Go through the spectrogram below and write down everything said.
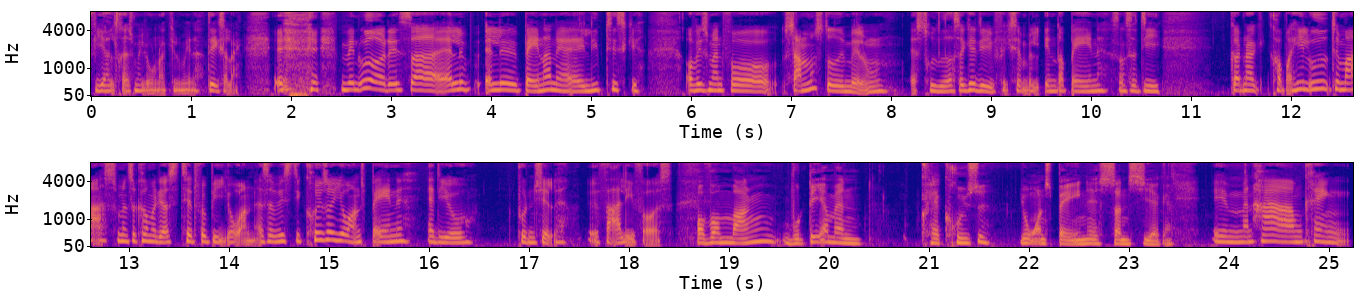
54 millioner kilometer. Det er ikke så langt. Men udover det, så er alle, alle banerne er elliptiske. Og hvis man får sammenstød imellem asteroider, så kan de for eksempel ændre bane, sådan så de godt nok kommer helt ud til Mars, men så kommer de også tæt forbi jorden. Altså hvis de krydser jordens bane, er de jo potentielt farlige for os. Og hvor mange vurderer man kan krydse jordens bane sådan cirka? Øh, man har omkring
